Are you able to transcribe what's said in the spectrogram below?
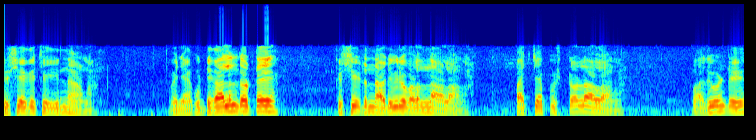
കൃഷിയൊക്കെ ചെയ്യുന്നതാണ്. അപ്പോൾ ഞാൻ കുട്ടിക്കാലം തൊട്ടേ കൃഷിയുടെ നടുവിൽ വളർന്ന ആളാണ്. പച്ച പുഷ്ടമുള്ള ആളാണ്. അപ്പോൾ അതുകൊണ്ട്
